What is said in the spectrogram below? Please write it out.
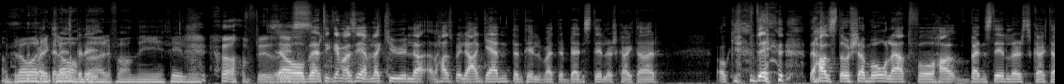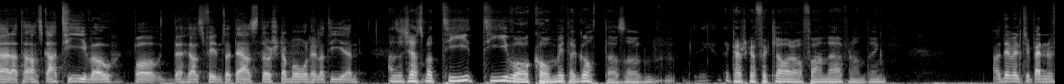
Ja, bra reklam där fan i filmen. Ja precis. Ja, men jag tyckte det var så jävla kul, han spelar agenten till vad heter Ben Stillers karaktär. Och det, det hans största mål är att få Ben Stillers karaktär, att han ska ha Tivo på det, hans film, så att det är hans största mål hela tiden. Alltså det känns som att Ti- Tivo har kommit och gått alltså. Jag kanske ska förklara vad fan det är för någonting. Ja, det är väl typ en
